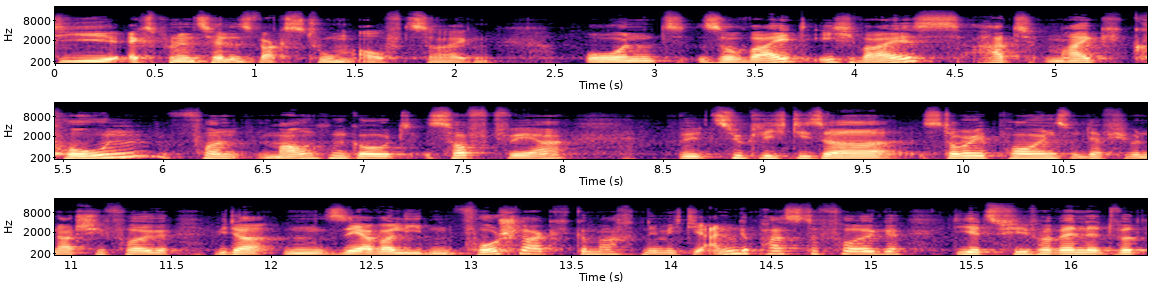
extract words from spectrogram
die exponentielles Wachstum aufzeigen. Und soweit ich weiß, hat Mike Cohn von Mountain Goat Software bezüglich dieser Story Points und der Fibonacci-Folge wieder einen sehr validen Vorschlag gemacht, nämlich die angepasste Folge, die jetzt viel verwendet wird.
